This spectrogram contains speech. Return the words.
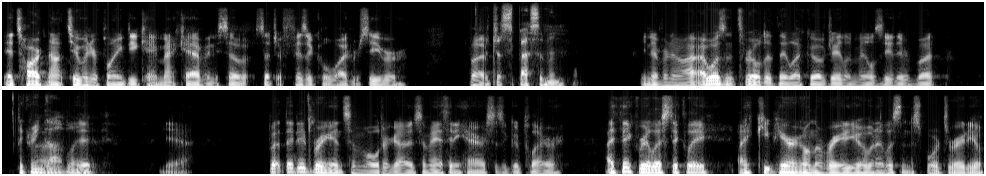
it's hard not to when you're playing DK Metcalf and he's so such a physical wide receiver. But Such a specimen. You never know. I, I wasn't thrilled that they let go of Jalen Mills either, but The Green um, Goblin. it- yeah, but they did bring in some older guys. I mean, Anthony Harris is a good player. I think realistically, I keep hearing on the radio when I listen to sports radio,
